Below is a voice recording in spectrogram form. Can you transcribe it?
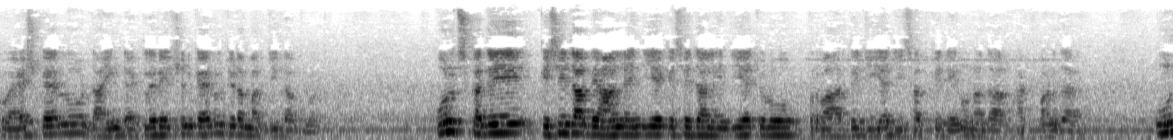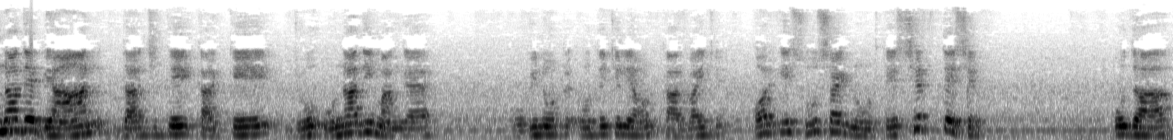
ਖੁਆਇਸ਼ ਕਹਿ ਲਓ ਡਾਈਂਗ ਡੈਕਲੇਰੇਸ਼ਨ ਕਹਿ ਲਓ, ਜਿਹੜਾ ਮਰਜ਼ੀ ਲਫ਼ਜ਼ ਲਓ। ਪੁਲਿਸ ਕਦੇ ਕਿਸੇ ਦਾ ਬਿਆਨ ਲੈਂਦੀ ਹੈ, ਕਿਸੇ ਦਾ ਲੈਂਦੀ ਹੈ, ਚਲੋ ਪਰਿਵਾਰ ਦੇ ਜੀ ਹੈ, ਜੀ ਸਦਕੇ ਦੇਣ, ਉਹਨਾਂ ਦਾ ਹੱਕ ਬਣਦਾ ਹੈ। ਉਹਨਾਂ ਦੇ ਬਿਆਨ ਦਰਜ ਤੇ ਕਰਕੇ ਜੋ ਉਹਨਾਂ ਦੀ ਮੰਗ ਹੈ, ਉਹ ਵੀ ਨੋਟ ਉਹਦੇ ਚ ਲਿਆਉਣ, ਕਾਰਵਾਈ 'ਚ। ਔਰ ਇਹ ਸੁਸਾਈਡ ਨੋਟ ਤੇ ਸਿਰਫ ਤੇ ਸਿਰਫ ਉਹਦਾ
